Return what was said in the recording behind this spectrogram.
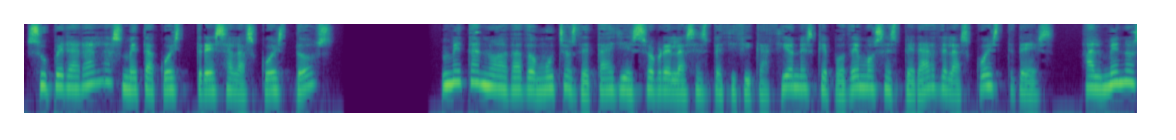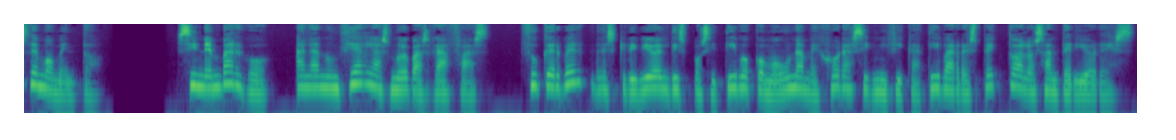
¿Superará las Meta Quest 3 a las Quest 2? Meta no ha dado muchos detalles sobre las especificaciones que podemos esperar de las Quest 3, al menos de momento. Sin embargo, al anunciar las nuevas gafas, Zuckerberg describió el dispositivo como una mejora significativa respecto a los anteriores.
